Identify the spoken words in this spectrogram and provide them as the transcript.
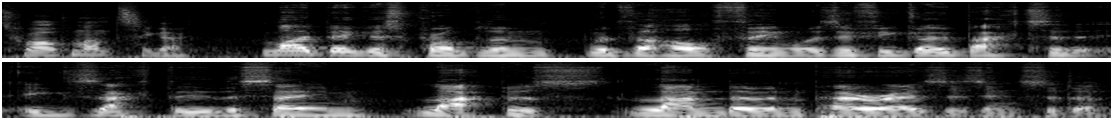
12 months ago. My biggest problem with the whole thing was if you go back to the, exactly the same lap as Lando and Perez's incident,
